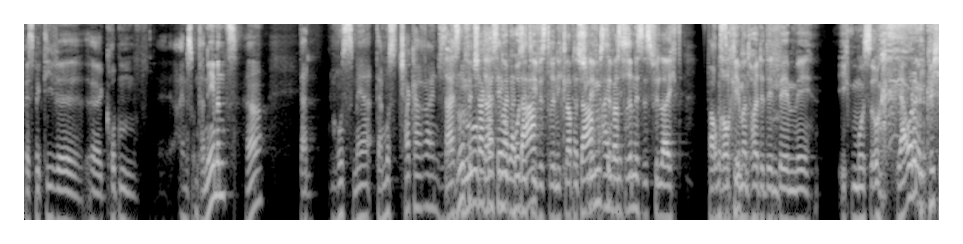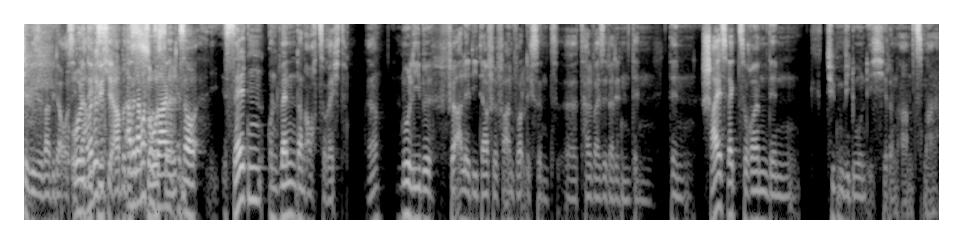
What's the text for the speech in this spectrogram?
respektive äh, Gruppen eines Unternehmens, ja, da muss mehr, da muss Chaka rein. Das Da ist nur, da Chaka ist nur da Positives darf- drin. Ich glaube, da das Schlimmste, was drin ist, ist vielleicht, Warum ist die braucht jemand heute den BMW? Ich muss so. Ja, oder die Küche, wie sie mal wieder aussieht. Oder die das Küche, aber das da ist muss man so sagen, selten. ist auch ist selten und wenn, dann auch zurecht. Ja? Nur Liebe für alle, die dafür verantwortlich sind, äh, teilweise da den, den, den Scheiß wegzuräumen, den Typen wie du und ich hier dann abends mal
